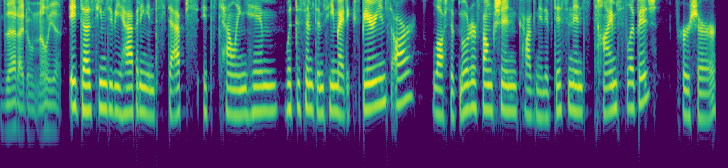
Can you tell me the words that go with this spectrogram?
that I don't know yet. It does seem to be happening in steps. It's telling him what the symptoms he might experience are loss of motor function, cognitive dissonance, time slippage, for sure,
